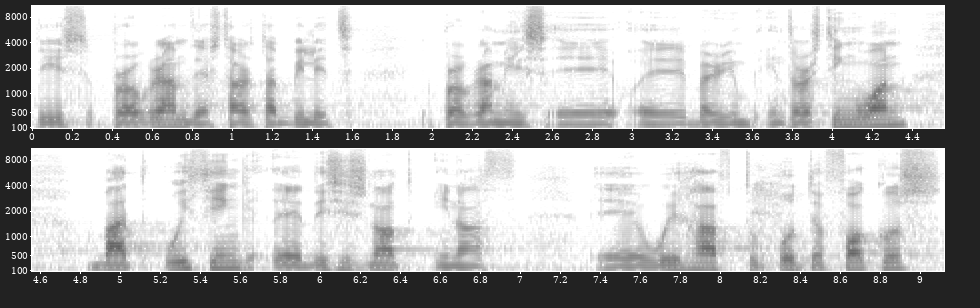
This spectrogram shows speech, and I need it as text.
this program, the Startup Village program, is a, a very interesting one. But we think uh, this is not enough. Uh, we have to put the focus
